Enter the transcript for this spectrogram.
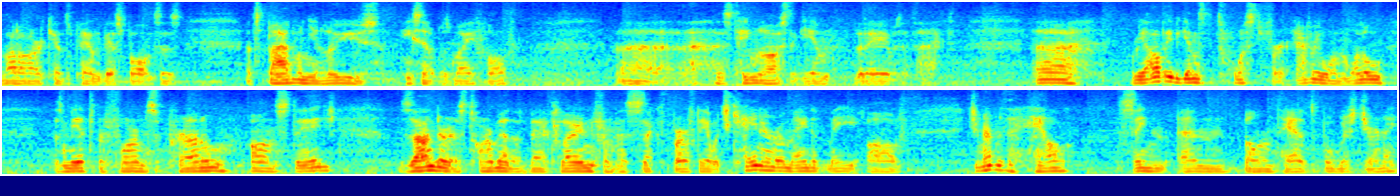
lot of our kids playing baseball and says, It's bad when you lose. He said it was my fault. Uh, his team lost the game the day he was attacked. Uh, reality begins to twist for everyone. Willow is made to perform soprano on stage. Xander is tormented by a clown from his sixth birthday, which kind of reminded me of. Do you remember the hell scene in Bill and Ted's Bogus Journey?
